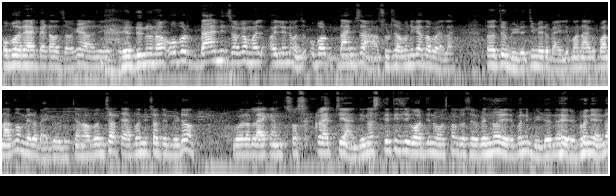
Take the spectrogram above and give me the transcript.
ओभर ऱ्याप ब्याटल छ क्या अनि हेरिदिनु न ओभर दामी छ क्या मैले अहिले नै भन्छु ओभर दामी छ हाँस उठ्छ पनि क्या तपाईँहरूलाई। तर त्यो भिडियो चाहिँ मेरो भाइले बनाएको बनाएको मेरो भाइको युट्युब च्यानल पनि छ त्यहाँ पनि छ त्यो भिडियो। गएर लाइक एन्ड सब्सक्राइब चाहिँ हानिदिनुहोस्। त्यति चाहिँ गरिदिनुहोस् न जसरी नहेरे पनि भिडियो नहेरे पनि होइन?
